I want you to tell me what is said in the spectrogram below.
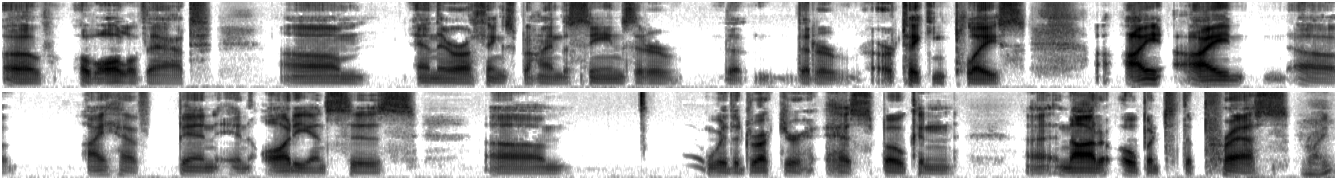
of of all of that, um, and there are things behind the scenes that are that that are are taking place. I I uh, I have been in audiences um, where the director has spoken, uh, not open to the press, right.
